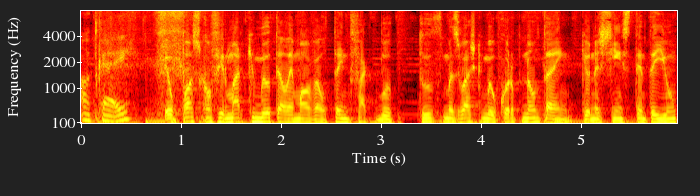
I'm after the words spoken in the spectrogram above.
Ok. Eu posso confirmar que o meu telemóvel tem de facto Bluetooth, mas eu acho que o meu corpo não tem, que eu nasci em 71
